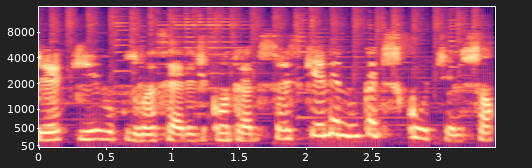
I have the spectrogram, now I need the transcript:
de equívocos, uma série de contradições que ele nunca discute, ele só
